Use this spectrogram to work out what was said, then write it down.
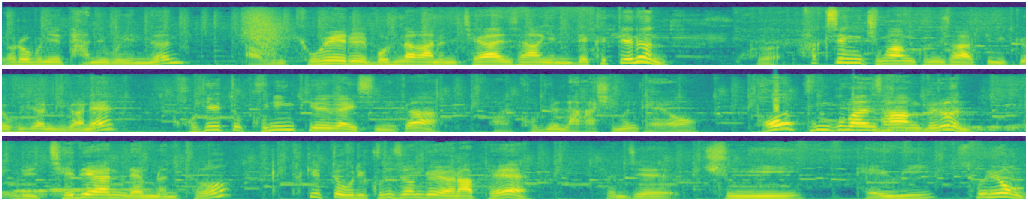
여러분이 다니고 있는 아, 우리 교회를 못 나가는 제한 사항이 있는데 그때는 그 학생 중앙 군사학교 6개월 훈련 기간에 거기에 또 군인 기회가 있으니까 아, 거길 나가시면 돼요. 더 궁금한 사항들은 우리 제대한 랩런트 특히 또 우리 군수원교 연합회 현재 중위, 대위, 소령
